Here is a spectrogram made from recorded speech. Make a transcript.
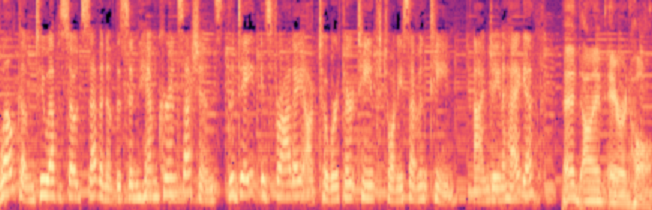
Welcome to episode 7 of the Sydenham Current Sessions. The date is Friday, October 13th, 2017. I'm Dana Hagath. And I'm Aaron Hall.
